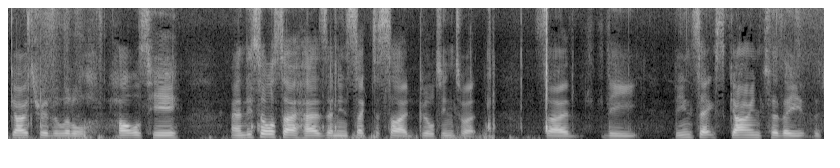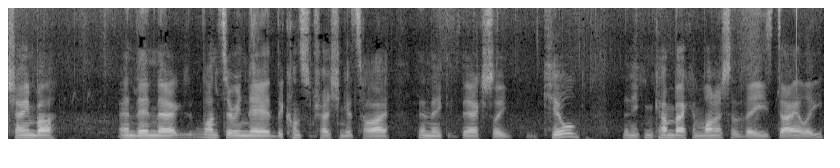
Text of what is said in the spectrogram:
go through the little holes here, and this also has an insecticide built into it. So the the insects go into the, the chamber and then they're, once they're in there, the concentration gets high, then they, they're actually killed. Then you can come back and monitor these daily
